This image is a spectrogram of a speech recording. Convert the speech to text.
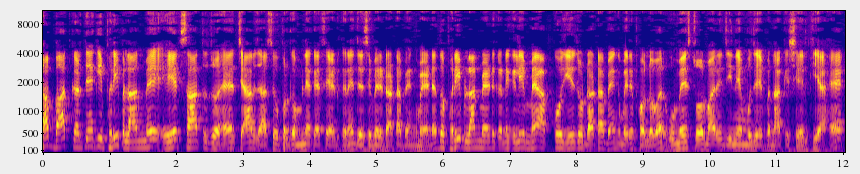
अब बात करते हैं कि फ्री प्लान में एक साथ जो है चार हज़ार से ऊपर कंपनियाँ कैसे ऐड करें, जैसे मेरे डाटा बैंक में ऐड है तो फ्री प्लान में ऐड करने के लिए मैं आपको ये जो डाटा बैंक मेरे फॉलोवर उमेश चोरमारी जी ने मुझे बना के शेयर किया है,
